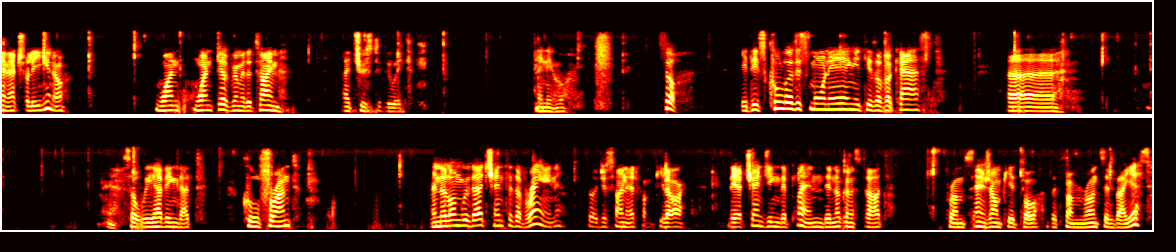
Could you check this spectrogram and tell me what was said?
And actually, you know, one one pilgrim at a time, I choose to do it. Anyhow, so it is cooler this morning. It is overcast. Uh, so we're having that cool front, and along with that, chances of rain. So I just found out from Pilar, they are changing the plan. They're not going to start from Saint-Jean-Pied-Port, but from Roncesvalles,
